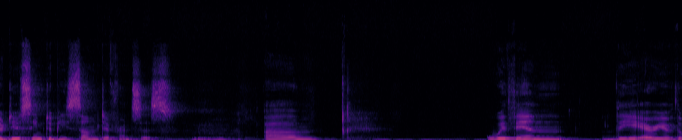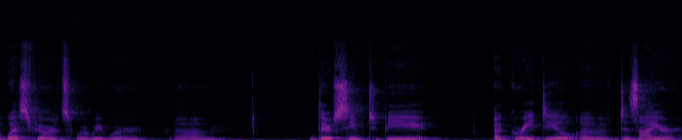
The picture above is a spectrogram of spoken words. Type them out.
there do seem to be some differences. mhm. Um, within the area of the West Fjords where we were, um, there seemed to be a great deal of desire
